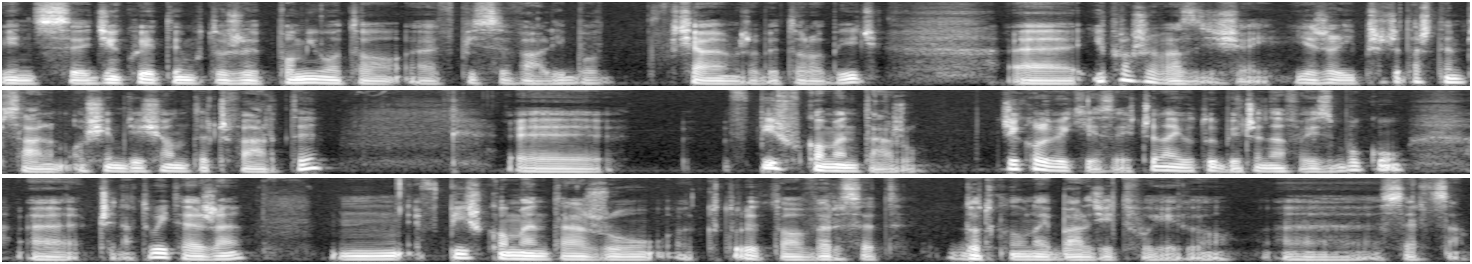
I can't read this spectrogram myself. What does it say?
Więc e, dziękuję tym, którzy pomimo to e, wpisywali, bo chciałem, żeby to robić. E, I proszę Was dzisiaj, jeżeli przeczytasz ten psalm 84, e, wpisz w komentarzu, gdziekolwiek jesteś, czy na YouTubie, czy na Facebooku, e, czy na Twitterze, mm, wpisz komentarzu, który to werset dotknął najbardziej Twojego e, serca.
